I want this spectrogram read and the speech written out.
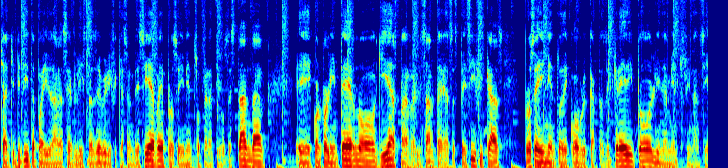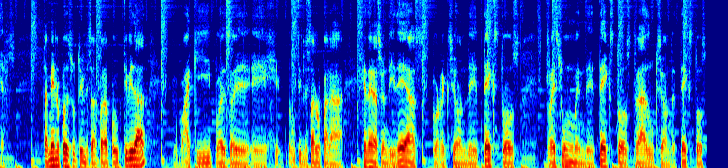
ChatGPT te puede ayudar a hacer listas de verificación de cierre, procedimientos operativos estándar, eh, control interno, guías para realizar tareas específicas, procedimiento de cobro y cartas de crédito, lineamientos financieros. También lo puedes utilizar para productividad. Aquí puedes eh, eh, utilizarlo para generación de ideas, corrección de textos, resumen de textos, traducción de textos,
